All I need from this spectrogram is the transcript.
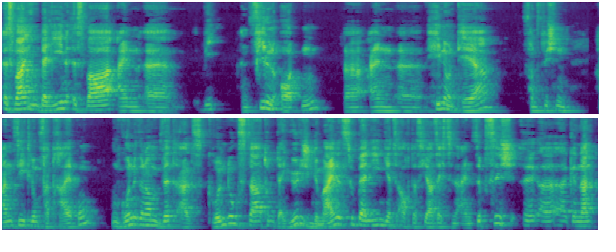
Es war in Berlin, es war ein, äh, wie an vielen Orten, äh, ein äh, Hin und Her von zwischen Ansiedlung, Vertreibung im Grunde genommen wird als Gründungsdatum der jüdischen Gemeinde zu Berlin jetzt auch das Jahr 1671 äh, äh, genannt,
